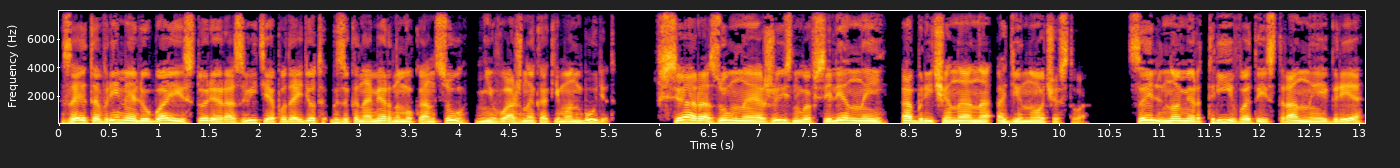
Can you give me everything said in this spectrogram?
За это время любая история развития подойдет к закономерному концу, неважно, каким он будет. Вся разумная жизнь во Вселенной обречена на одиночество. Цель номер три в этой странной игре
